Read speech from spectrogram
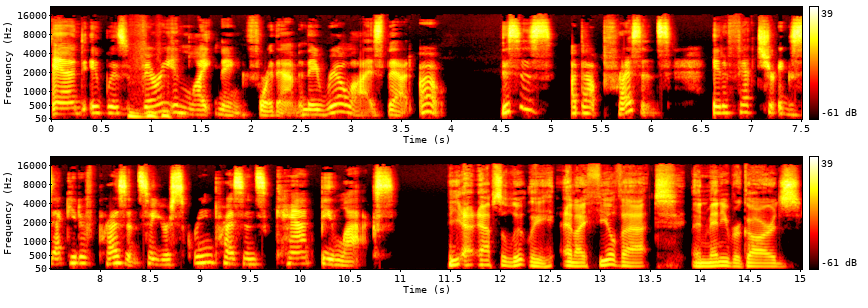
And it was very enlightening for them. And they realized that, oh, this is about presence. It affects your executive presence. So your screen presence can't be lax. Yeah, absolutely. And I feel that in many regards,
